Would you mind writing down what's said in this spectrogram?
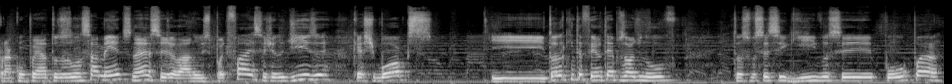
para acompanhar todos os lançamentos, né? Seja lá no Spotify, seja no Deezer, Castbox. E toda quinta-feira tem episódio novo. Então se você seguir, você poupa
